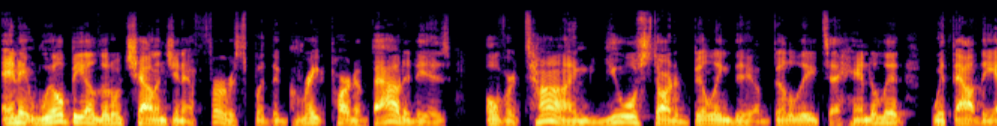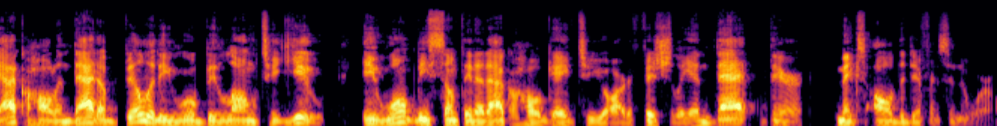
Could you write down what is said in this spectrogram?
And it will be a little challenging at first, but the great part about it is over time, you will start building the ability to handle it without the alcohol, and that ability will belong to you. It won't be something that alcohol gave to you artificially. And that there makes all the difference in the world.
